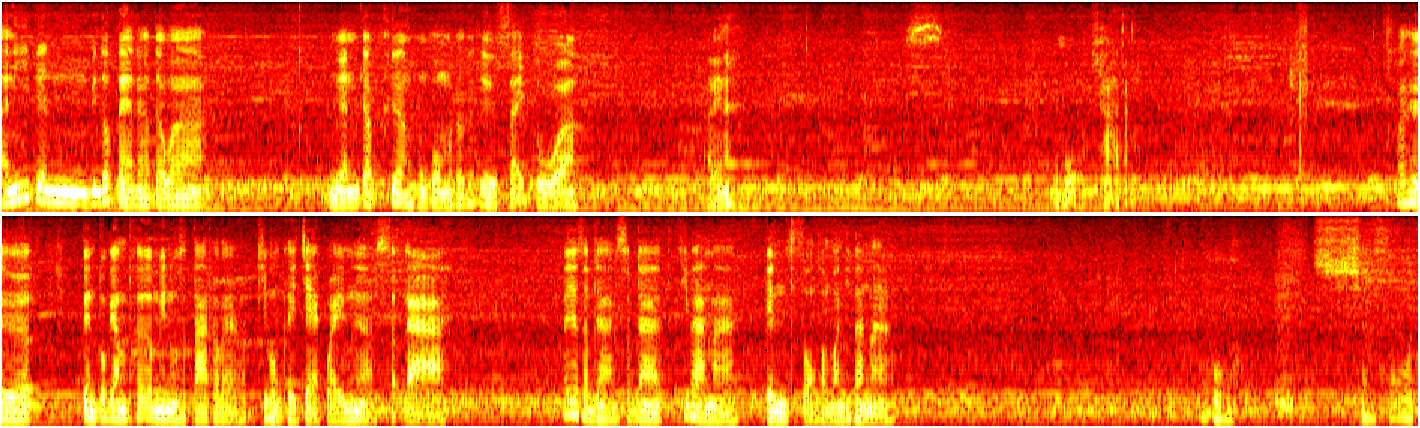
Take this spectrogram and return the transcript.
อันนี้เป็น Windows 8 นะครับ แต่ว่าเหมือนกับเครื่องของผมก็คือใส่ตัว อะไรนะ โอ้โห ชาจัง ก็คือเป็นโปรแกรมเพิ่มเมนูสตาร์ทเข้าไปครับที่ผมเคยแจกไว้เมื่อสัปดาห์ ไม่ใช่สัปดาห์สัปดาห์ที่ผ่านมาเป็นสองสามวันที่ผ่านมาครับโอ้โหช่โคตร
